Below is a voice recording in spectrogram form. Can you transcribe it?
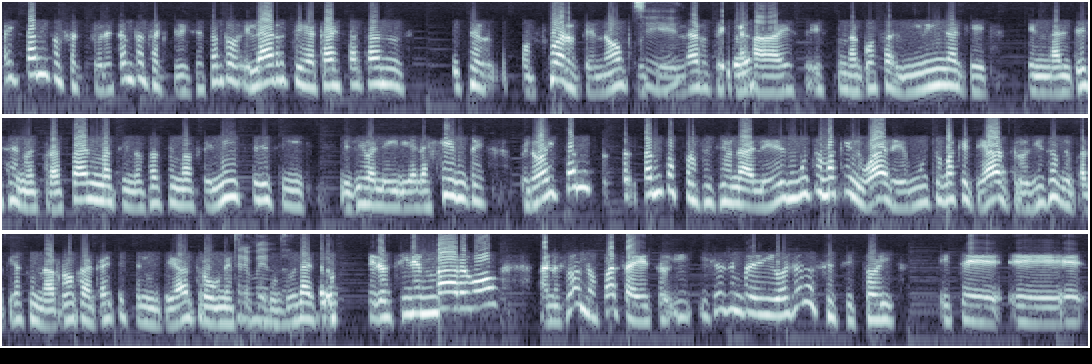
hay tantos actores, tantas actrices, tanto el arte acá está tan, por suerte, ¿no? Porque el arte es, es una cosa divina que enaltece nuestras almas y nos hace más felices y le lleva alegría a la gente. Pero hay tantos profesionales, mucho más que lugares, mucho más que teatro. Y eso que pateas una roca acá y te en un teatro, un espacio cultural. Pero sin embargo, a nosotros nos pasa eso. Y, yo siempre digo, yo no sé si soy este, eh,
